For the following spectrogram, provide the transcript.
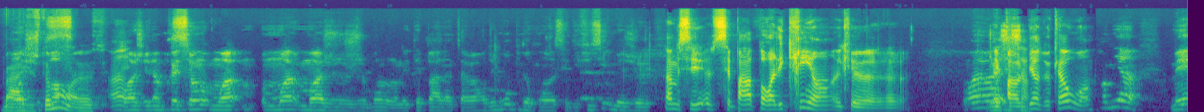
Bah, Ouais, justement. euh. Moi, j'ai l'impression, moi, moi, moi, je, je- bon, on n'était pas à l'intérieur du groupe, donc euh, c'est difficile, mais je. Non, mais c'est c'est par rapport à l'écrit hein, que Ouais, il ouais, parle ça. bien de chaos. Hein. bien. Mais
